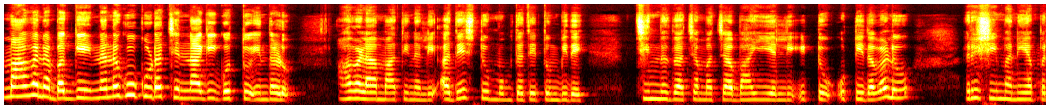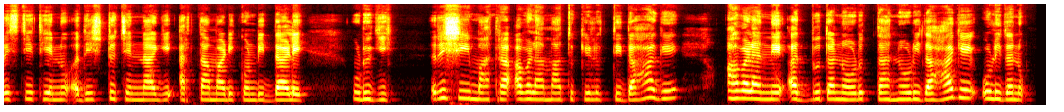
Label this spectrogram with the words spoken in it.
ಮಾವನ ಬಗ್ಗೆ ನನಗೂ ಕೂಡ ಚೆನ್ನಾಗಿ ಗೊತ್ತು ಎಂದಳು. ಅವಳ ಮಾತಿನಲ್ಲಿ ಅದೆಷ್ಟು ಮುಗ್ಧತೆ ತುಂಬಿದೆ. ಚಿನ್ನದ ಚಮಚ ಬಾಯಿಯಲ್ಲಿ ಇಟ್ಟು ಹುಟ್ಟಿದವಳು. ಋಷಿ ಮನೆಯ ಪರಿಸ್ಥಿತಿಯನ್ನು ಅದೆಷ್ಟು ಚೆನ್ನಾಗಿ ಅರ್ಥ ಮಾಡಿಕೊಂಡಿದ್ದಾಳೆ. ಹುಡುಗಿ ಋಷಿ ಮಾತ್ರ ಅವಳ ಮಾತು ಕೇಳುತ್ತಿದ್ದ ಹಾಗೆ ಅವಳನ್ನೇ ಅದ್ಭುತ ನೋಡುತ್ತಾ ನೋಡಿದ ಹಾಗೆ ಉಳಿದನು.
